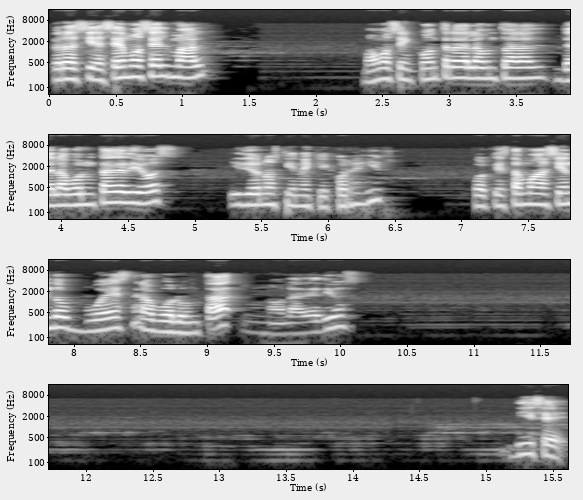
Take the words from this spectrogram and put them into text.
Pero si hacemos el mal, vamos en contra de la voluntad de, Dios y Dios nos tiene que corregir. Porque estamos haciendo vuestra voluntad, no la de Dios. Dice,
